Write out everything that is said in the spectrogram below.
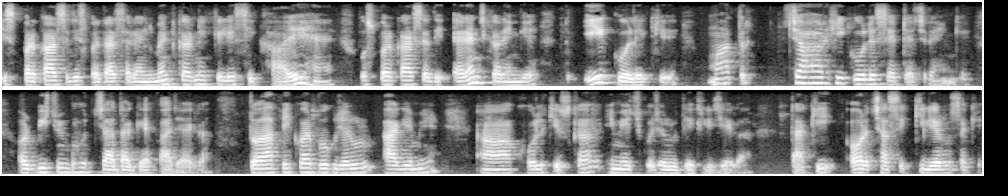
इस प्रकार से जिस प्रकार से अरेंजमेंट करने के लिए सिखाए हैं उस प्रकार से यदि अरेंज करेंगे तो एक गोले के मात्र चार ही गोले से अटैच रहेंगे और बीच में बहुत ज़्यादा गैप आ जाएगा। तो आप एक बार बुक ज़रूर आगे में आ, खोल के उसका इमेज को ज़रूर देख लीजिएगा ताकि और अच्छा से क्लियर हो सके।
